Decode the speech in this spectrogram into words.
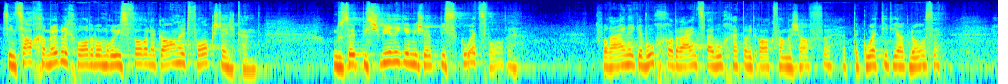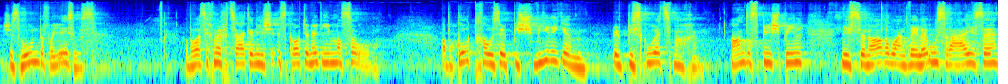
Es sind Sachen möglich geworden, die wir uns vorher gar nicht vorgestellt haben. Und aus etwas Schwierigem ist etwas Gutes geworden. Vor einigen Wochen oder ein, zwei Wochen hat er wieder angefangen zu arbeiten, hat eine gute Diagnose. Das ist ein Wunder von Jesus. Aber was ich möchte sagen ist, es geht ja nicht immer so. Aber Gott kann aus etwas Schwierigem etwas Gutes machen. Anderes Beispiel, Missionare, die ausreisen wollten,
